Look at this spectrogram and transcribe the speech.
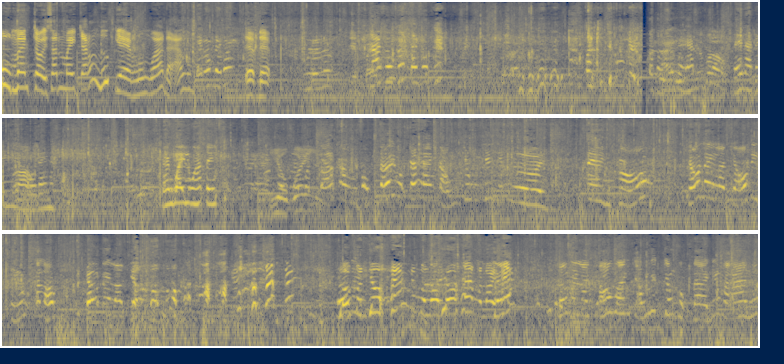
U men trời xanh mây trắng nước vàng luôn quá đã luôn đẹp không đẹp không Đẹp đẹp Tay không cắt, tay không cắt. Đây nè, đây nè, ngồi đây nè. Đang quay luôn hả Tiên? Vô quay Đã cần phục tới một cái hang động chung với những người tiền cổ. Chỗ này là chỗ đi tiểu, à lộn, chỗ này là chỗ. Tụi mình vô hát nhưng mà lôi vô hát mà lôi hát Chỗ này là chỗ quan trọng nhất trong cuộc đời nếu mà ai muốn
